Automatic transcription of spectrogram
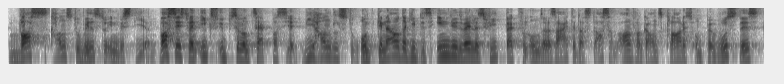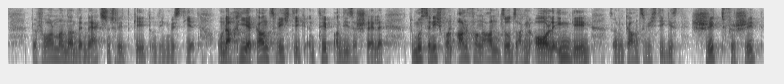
Was kannst du, willst du investieren? Was ist, wenn X, Y, Z passiert? Wie handelst du? Und genau da gibt es individuelles Feedback von unserer Seite, dass das am Anfang ganz klar ist und bewusst ist, bevor man dann den nächsten Schritt geht und investiert. Und auch hier ganz wichtig, ein Tipp an dieser Stelle, du musst ja nicht von Anfang an sozusagen all in gehen, sondern ganz wichtig ist, Schritt für Schritt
